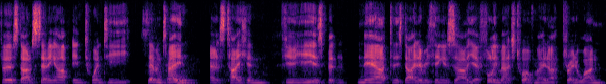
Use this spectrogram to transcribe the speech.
first started setting up in 2017, and it's taken a few years, but now to this date, everything is, uh, yeah, fully matched 12 metre, three to one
